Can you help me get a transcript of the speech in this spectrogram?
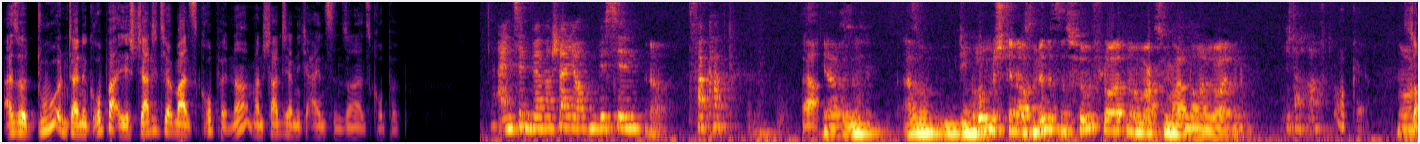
Also du und deine Gruppe, ihr startet ja immer als Gruppe, ne? Man startet ja nicht einzeln, sondern als Gruppe. Einzeln wäre wahrscheinlich auch ein bisschen Ja. verkackt. Ja, wir sind, also die Gruppen bestehen aus mindestens fünf Leuten und maximal neun Leuten. Ich dachte acht. Okay. So,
